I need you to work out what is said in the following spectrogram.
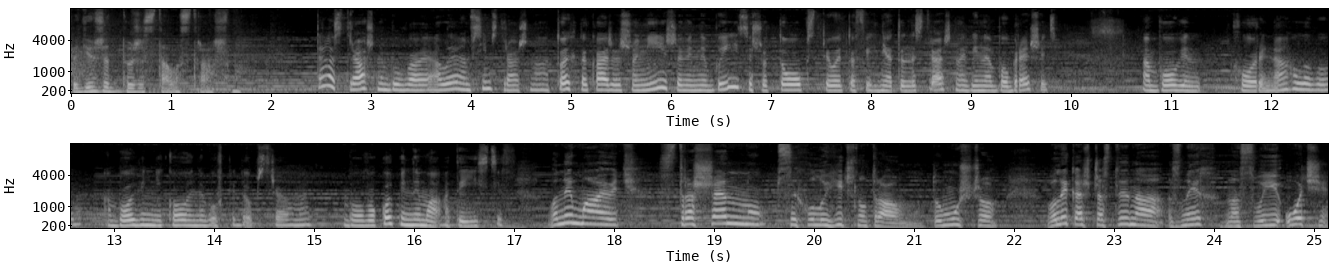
тоді вже дуже стало страшно. Так, страшно буває, але нам всім страшно. А той, хто каже, що ні, що він не боїться, що то обстріли, то фігня, то не страшно, він або брешить, або він хворий на голову, або він ніколи не був під обстрілами. Бо в окопі нема атеїстів. Вони мають страшенну психологічну травму, тому що велика частина з них на свої очі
